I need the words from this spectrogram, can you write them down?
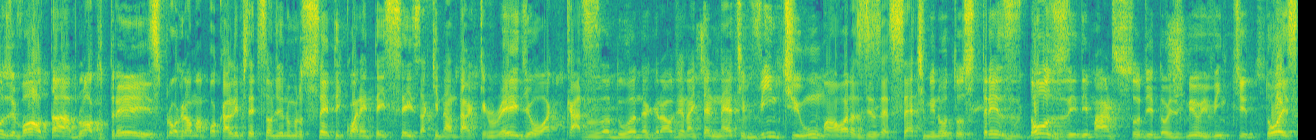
Estamos de volta, bloco 3, programa Apocalipse, edição de número 146 aqui na Dark Radio, a casa do underground na internet, 21 horas 17 minutos, 13, 12 de março de 2022,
